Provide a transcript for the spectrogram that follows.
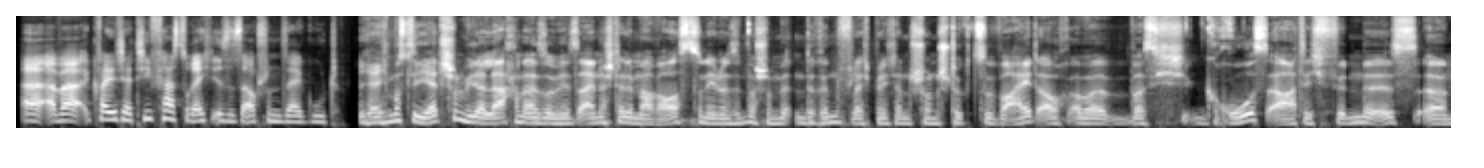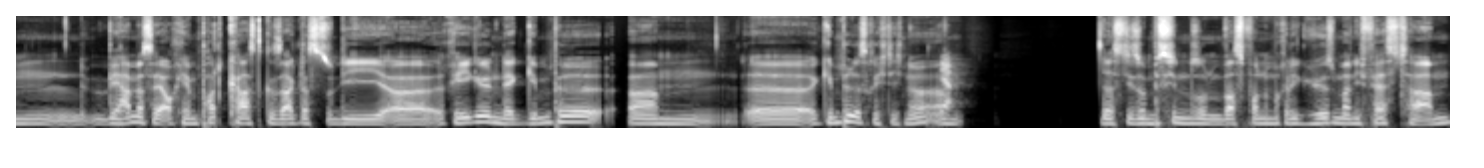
Äh, aber qualitativ hast du recht, ist es auch schon sehr gut. Ja, ich musste jetzt schon wieder lachen, also um jetzt eine Stelle mal rauszunehmen, da sind wir schon mittendrin, vielleicht bin ich dann schon ein Stück zu weit auch, aber was ich großartig finde, ist, ähm, wir haben das ja auch hier im Podcast gesagt, dass du die äh, Regeln der Gimpel, ähm, äh, Gimpel ist richtig, ne? Ja. Dass die so ein bisschen so was von einem religiösen Manifest haben.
